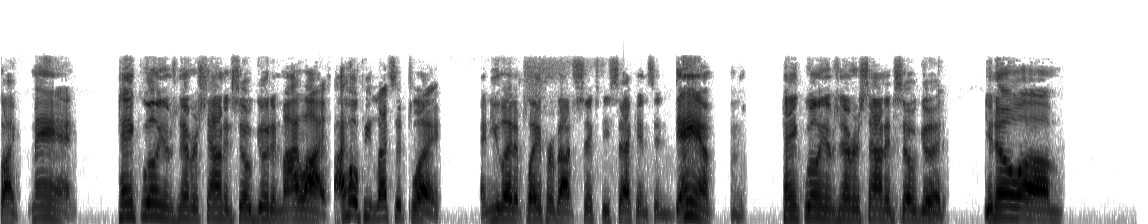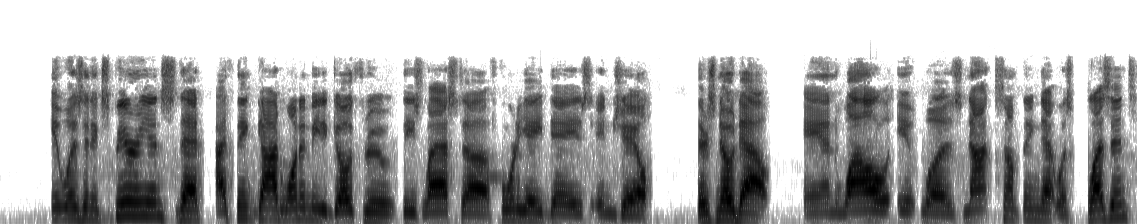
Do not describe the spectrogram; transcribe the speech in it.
like, man, Hank Williams never sounded so good in my life. I hope he lets it play. And you let it play for about 60 seconds, and damn, Hank Williams never sounded so good. You know, um, it was an experience that I think God wanted me to go through these last uh, 48 days in jail. There's no doubt. And while it was not something that was pleasant,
